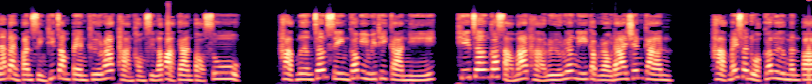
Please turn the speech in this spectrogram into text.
และแบ่งปันสิ่งที่จำเป็นคือรากฐานของศิลปะการต่อสู้ หากเมืองเจิ้นซิงก็มีวิธีการนี้ พี่เจิ้งก็สามารถหารือเรื่องนี้กับเราได้เช่นกัน หากไม่สะดวกก็ลืมมันไป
